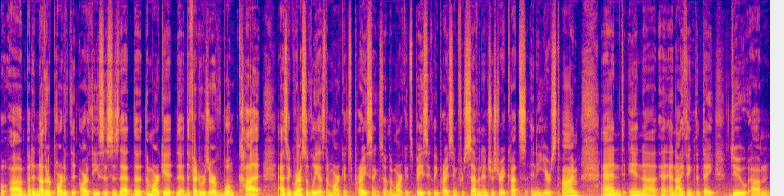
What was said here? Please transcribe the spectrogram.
uh, but another part of the, our thesis is that the, the market, the, the Federal Reserve won't cut as aggressively as the market's pricing. So the market's basically pricing for seven interest rate cuts in a year's time, and in uh, and, I think that they do um,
